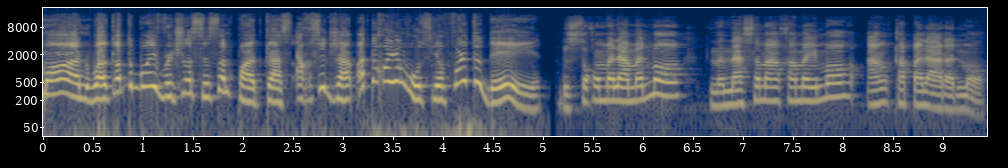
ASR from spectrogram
Come on! Welcome to Boy Virtual Assistant Podcast. Ako si Jap at ako yung host niyo for today. Gusto kong malaman mo na nasa mga kamay mo ang kapalaran mo.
